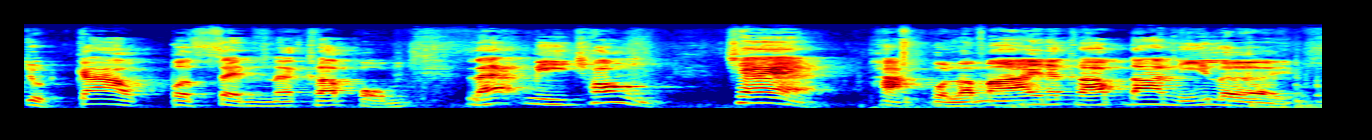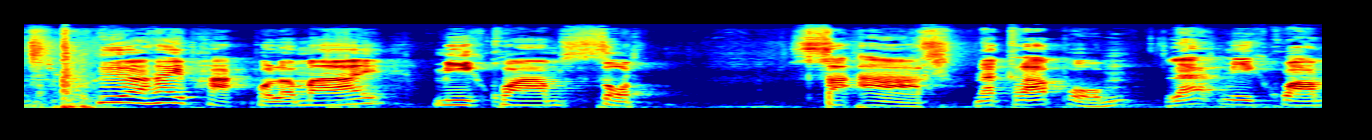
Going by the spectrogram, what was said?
99.9%นะครับผม และมีช่องแช่ผักผลไม้นะครับ ด้านนี้เลย เพื่อให้ผักผลไม้มีความสด สะอาดนะครับผมและมีความ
